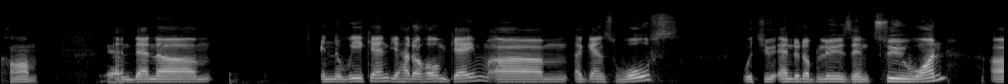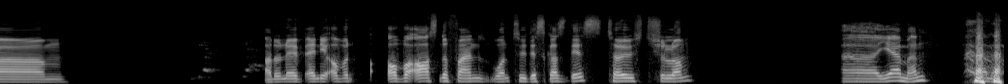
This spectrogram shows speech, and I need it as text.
Calm. Yeah. And then um, in the weekend, you had a home game um, against Wolves, which you ended up losing 2 1. Um, I don't know if any other other Arsenal fans want to discuss this. Toast, Shalom. Uh, yeah, man. Let,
